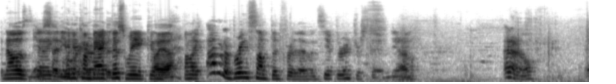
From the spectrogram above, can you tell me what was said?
And I was You and I said you had to come back this week, and Oh, yeah? I'm like, I'm gonna bring something for them and see if they're interested. You know, Um, I don't know, Uh,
